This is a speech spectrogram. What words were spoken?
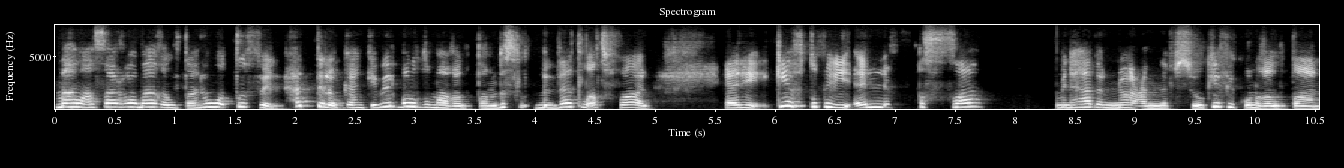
مهما صار هو ما غلطان هو طفل حتى لو كان كبير برضه ما غلطان بس بالذات الأطفال. يعني كيف طفل يألف قصة من هذا النوع عن نفسه كيف يكون غلطان؟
